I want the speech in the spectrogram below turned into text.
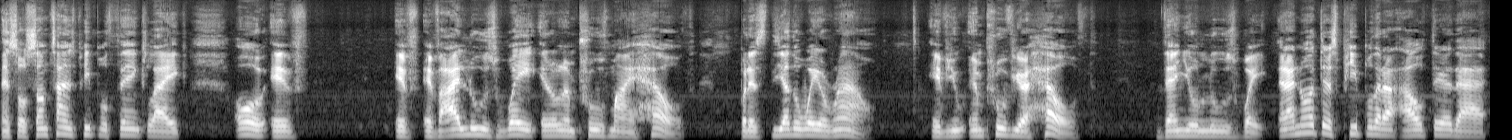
And so sometimes people think like, oh, if if if I lose weight, it'll improve my health. But it's the other way around. If you improve your health, then you'll lose weight. And I know that there's people that are out there that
